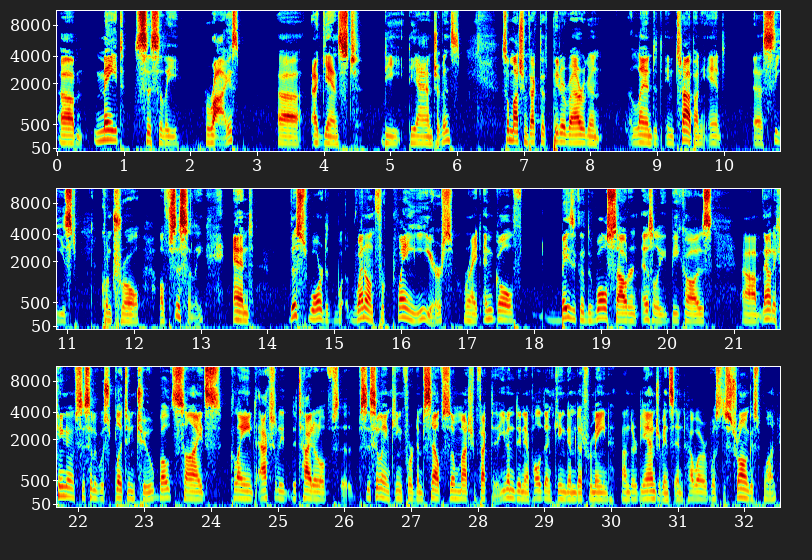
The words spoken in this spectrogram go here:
um, made Sicily rise uh, against the the Angevins. So much, in fact, that Peter of Aragon landed in Trapani and uh, seized control of Sicily. And this war that w- went on for 20 years, right, engulfed basically the whole southern Italy because uh, now, the kingdom of Sicily was split in two. Both sides claimed actually the title of uh, Sicilian king for themselves so much. In fact, even the Neapolitan kingdom that remained under the Angevins, and however was the strongest one,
